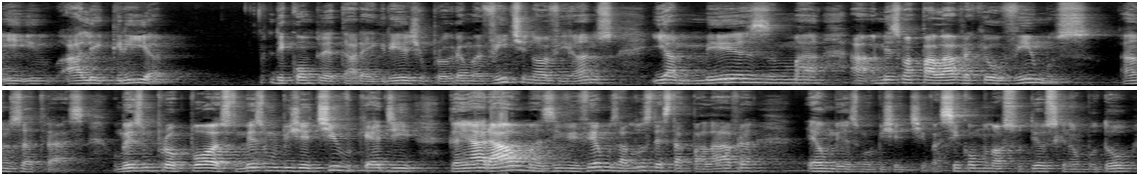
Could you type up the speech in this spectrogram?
e a alegria de completar a igreja, o programa 29 anos, e a mesma, a mesma palavra que ouvimos anos atrás, o mesmo propósito, o mesmo objetivo que é de ganhar almas e vivemos à luz desta palavra, é o mesmo objetivo. Assim como o nosso Deus que não mudou,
